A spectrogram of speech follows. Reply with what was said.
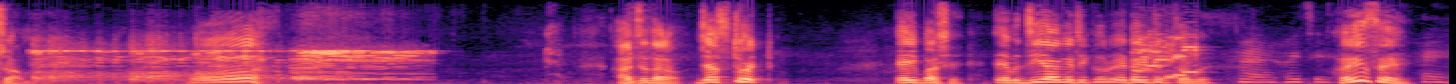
ড্রাম ও আচ্ছা দাঁড়াও জাস্ট ওয়েট এই পাশে। এবার জি আগে ঠিক করো এটাই ঠিক হবে হ্যাঁ হয়েছে। হয়েছে? হ্যাঁ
